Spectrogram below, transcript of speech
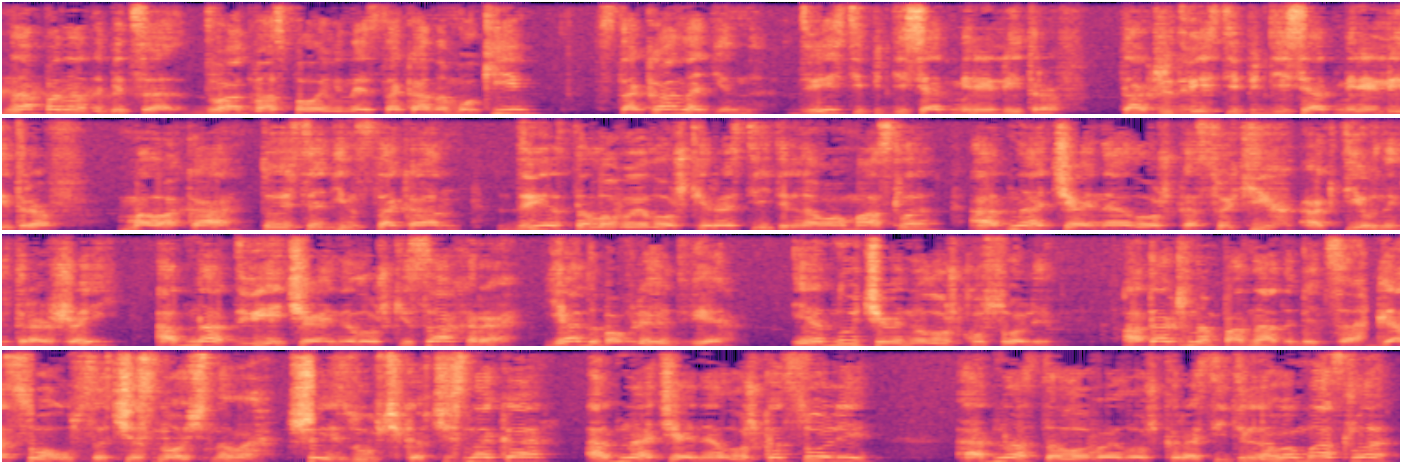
Нам понадобится 2-2,5 стакана муки, стакан 1 250 мл. Также 250 мл молока, то есть 1 стакан, 2 столовые ложки растительного масла, 1 чайная ложка сухих активных дрожжей, 1-2 чайные ложки сахара, я добавляю 2, и 1 чайную ложку соли. А также нам понадобится для соуса чесночного 6 зубчиков чеснока, 1 чайная ложка соли, 1 столовая ложка растительного масла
